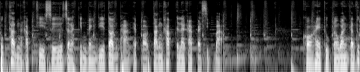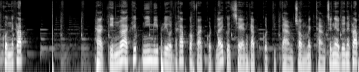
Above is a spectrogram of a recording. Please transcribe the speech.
ทุกท่านนะครับที่ซื้อสลากกินแบ่งดิจิตอลผ่านแอปเป๋าตังค์ครับในราคา 80 บาท ขอให้ถูกรางวัลกันทุกคนนะครับ หากเห็นว่าคลิปนี้มีประโยชน์นะครับ ก็ฝากกดไลค์กดแชร์นะครับกดติดตามช่อง Mac Time Channel ด้วยนะครับ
